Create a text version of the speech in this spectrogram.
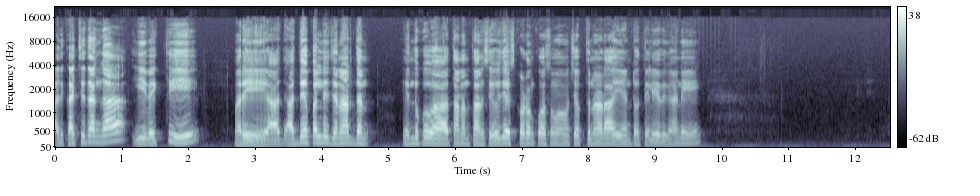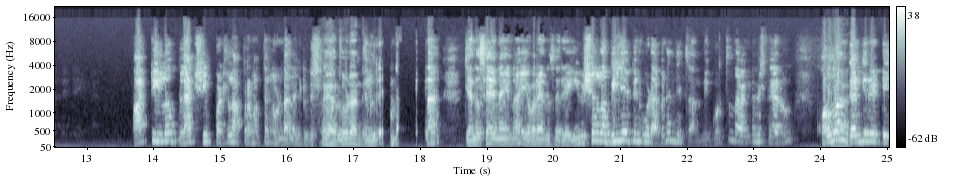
అది ఖచ్చితంగా ఈ వ్యక్తి మరి అద్- అద్దేపల్లి జనార్దన్ ఎందుకు తనను తాను సేవ్ చేసుకోవడం కోసం చెప్తున్నాడా ఏంటో తెలియదు కానీ పార్టీలో బ్లాక్ షీప్ పట్ల అప్రమత్తంగా ఉండాలి వెంకటకృష్ణ గారు. చూడండి. తెలుగుదేశం అయినా జనసేన అయినా ఎవరైనా సరే ఈ విషయంలో బీజేపీని కూడా అభినందించాలి. మీకు గుర్తుందా వెంకటకృష్ణ గారు? కొల్లం గంగిరెడ్డి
